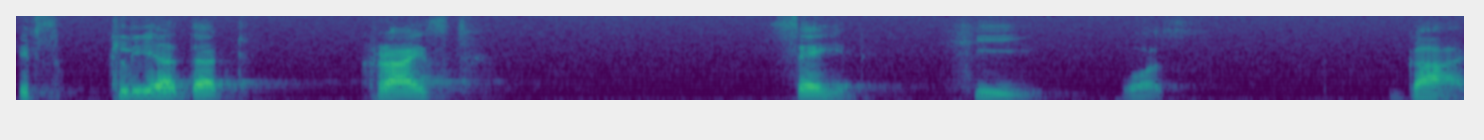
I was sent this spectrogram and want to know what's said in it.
It's clear that Christ said he was God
